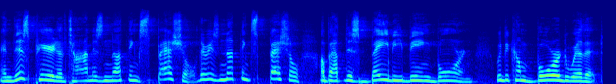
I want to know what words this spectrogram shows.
And this period of time is nothing special. There is nothing special about this baby being born. We become bored with it.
